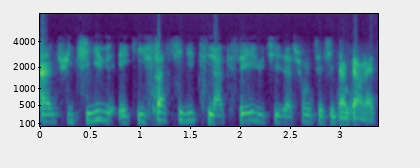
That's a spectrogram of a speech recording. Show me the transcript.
intuitives et qui facilitent l'accès et l'utilisation de ces sites Internet.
